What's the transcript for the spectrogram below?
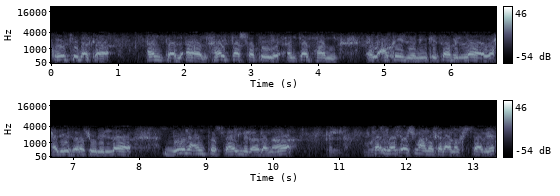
قلت لك أنت الآن هل تستطيع أن تفهم العقيدة من كتاب الله وحديث رسول الله دون أن تستعين بالعلماء؟ كلا. فإذا إيش معنى كلامك السابق؟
